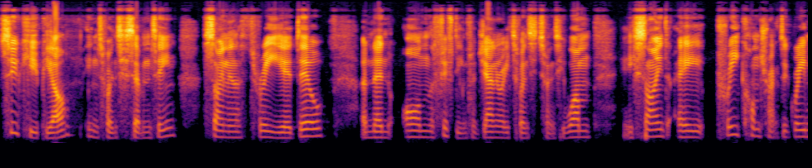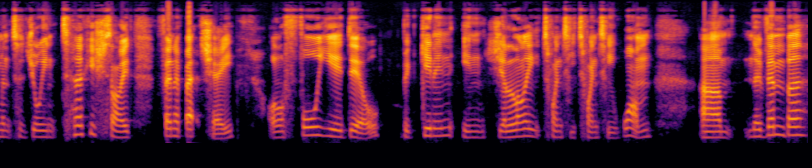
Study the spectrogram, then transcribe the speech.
to QPR in 2017, signing a three year deal. And then on the 15th of January 2021, he signed a pre contract agreement to join Turkish side Fenerbahce on a four year deal beginning in July 2021. Um, November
